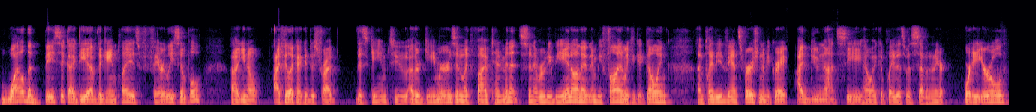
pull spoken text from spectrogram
while the basic idea of the gameplay is fairly simple, uh, you know, I feel like I could describe this game to other gamers in like five, ten minutes, and everybody would be in on it and be fine. We could get going and play the advanced version. It'd be great. I do not see how I could play this with seven or eight year old,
